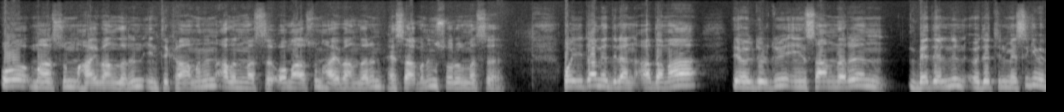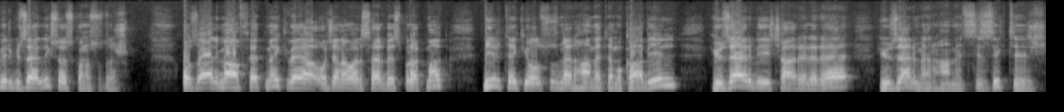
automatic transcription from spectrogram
o masum hayvanların intikamının alınması, o masum hayvanların hesabının sorulması, o idam edilen adama öldürdüğü insanların bedelinin ödetilmesi gibi bir güzellik söz konusudur. O zalimi affetmek veya o canavarı serbest bırakmak bir tek yolsuz merhamete mukabil yüzer bir çarelere yüzer merhametsizliktir.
